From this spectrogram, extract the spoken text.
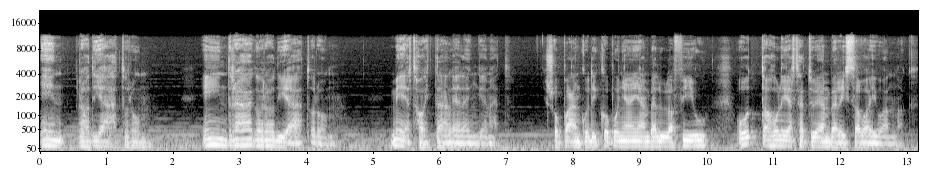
Én radiátorom, én drága radiátorom, miért hagytál el engemet? Sopánkodik koponyáján belül a fiú, ott, ahol érthető emberi szavai vannak.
